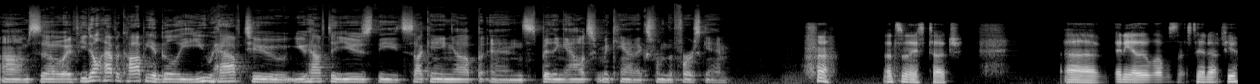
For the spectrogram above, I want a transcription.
Um, so if you don't have a copy ability, you have to you have to use the sucking up and spitting out mechanics from the first game. Huh. That's a nice touch. Uh, any other levels that stand out to you?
